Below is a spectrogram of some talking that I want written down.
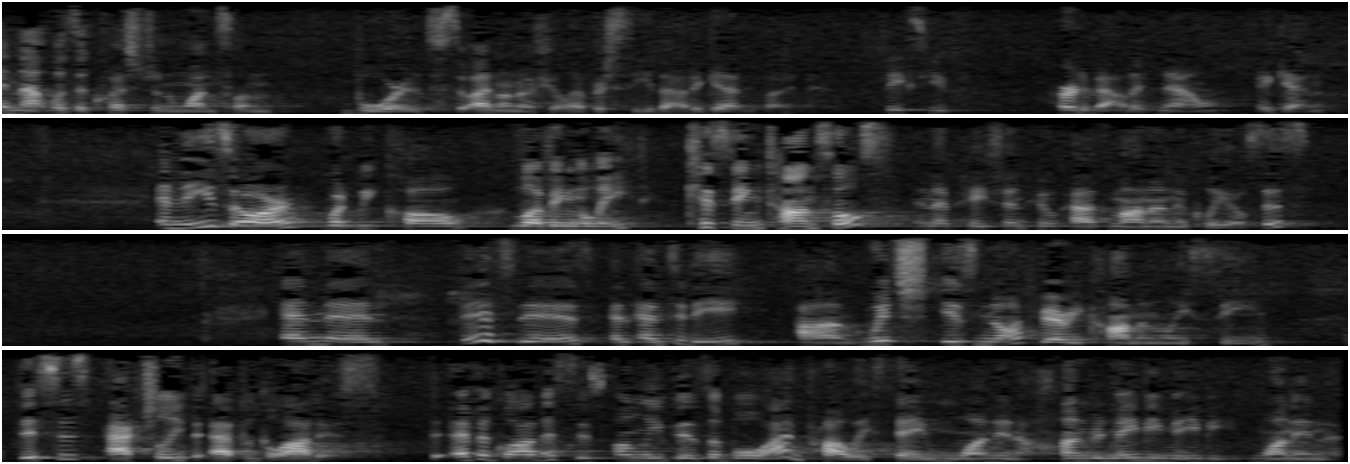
And that was a question once on boards, so I don't know if you'll ever see that again, but at least you've heard about it now again. And these are what we call lovingly kissing tonsils in a patient who has mononucleosis. And then this is an entity um, which is not very commonly seen. This is actually the epiglottis. The epiglottis is only visible, I'd probably say one in a hundred, maybe maybe one in a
